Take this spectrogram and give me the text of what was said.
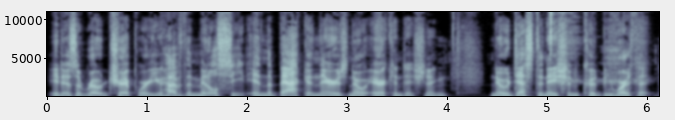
It is a road trip where you have the middle seat in the back and there is no air conditioning. No destination could be worth it.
